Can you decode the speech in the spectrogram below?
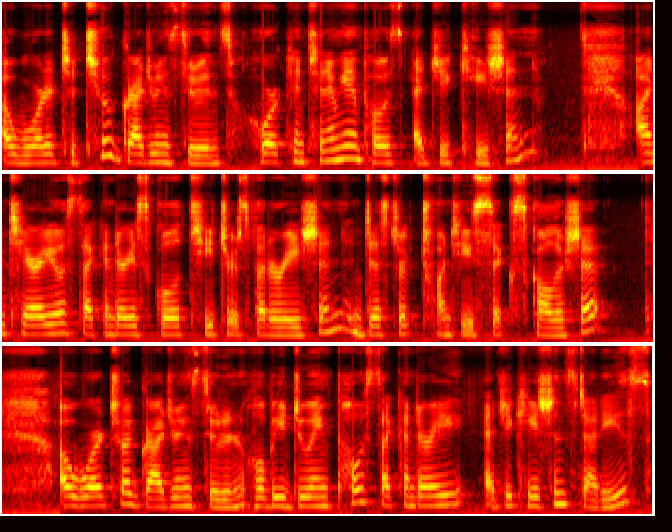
awarded to two graduating students who are continuing in post education. Ontario Secondary School Teachers Federation District 26 Scholarship, award to a graduating student who will be doing post secondary education studies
